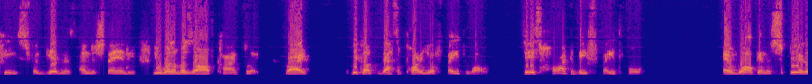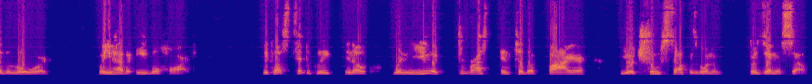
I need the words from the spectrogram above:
peace, forgiveness, understanding. You want to resolve conflict, right? Because that's a part of your faith walk. See, it's hard to be faithful and walk in the Spirit of the Lord when you have an evil heart. Because typically, you know, when you're thrust into the fire, your true self is going to present itself.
